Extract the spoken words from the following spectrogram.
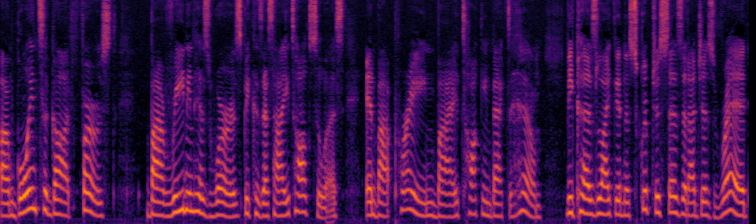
um, going to God first by reading His words, because that's how He talks to us, and by praying, by talking back to Him. Because, like in the scripture says that I just read,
